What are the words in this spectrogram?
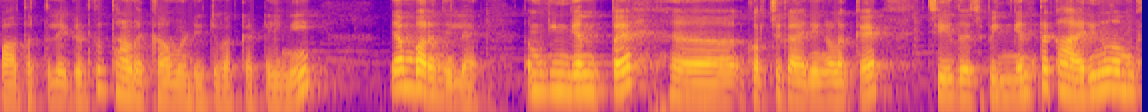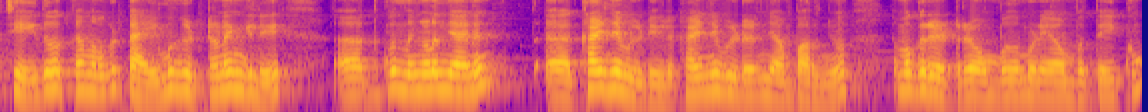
പാത്രത്തിലേക്ക് എടുത്ത് തണുക്കാൻ വേണ്ടിയിട്ട് വെക്കട്ടെ ഇനി. ഞാൻ പറഞ്ഞില്ലേ നമുക്ക് ഇങ്ങനത്തെ ആ, കുറച്ച് കാര്യങ്ങളൊക്കെ ചെയ്ത് വെച്ചപ്പോൾ ഇങ്ങനത്തെ കാര്യങ്ങൾ നമുക്ക് ചെയ്തു വെക്കാൻ നമുക്ക് ടൈം കിട്ടണമെങ്കിൽ ഇതിപ്പോൾ നിങ്ങൾ ഞാൻ കഴിഞ്ഞ വീഡിയോയിൽ കഴിഞ്ഞ വീഡിയോയിൽ ഞാൻ പറഞ്ഞു നമുക്കൊരു എട്ടര ഒമ്പത് മണിയാകുമ്പോഴത്തേക്കും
